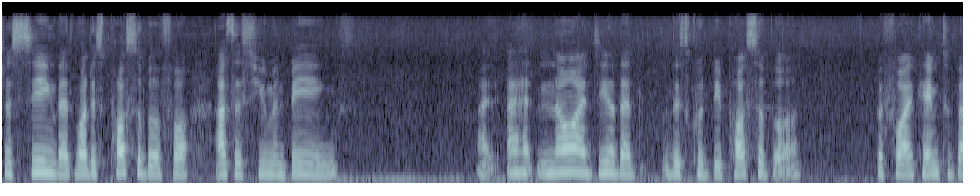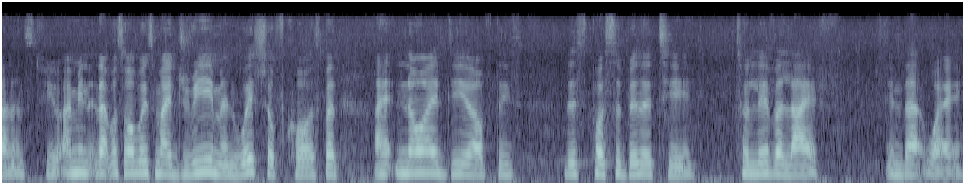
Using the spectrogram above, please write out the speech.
Just seeing that what is possible for us as human beings. I, I had no idea that this could be possible before I came to Balanced View. I mean, that was always my dream and wish, of course, but I had no idea of this, this possibility to live a life in that way,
